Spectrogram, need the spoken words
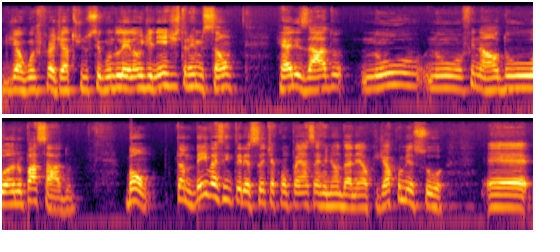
de alguns projetos do segundo leilão de linhas de transmissão realizado no, no final do ano passado. Bom, também vai ser interessante acompanhar essa reunião da ANEL que já começou. É,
